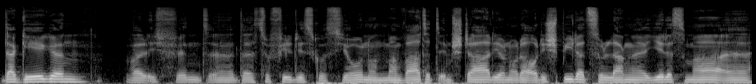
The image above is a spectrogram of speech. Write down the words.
dagegen, weil ich finde, äh, da ist zu viel Diskussion und man wartet im Stadion oder auch die Spieler zu lange. Jedes Mal äh,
